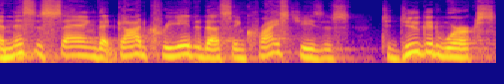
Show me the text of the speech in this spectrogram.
And this is saying that God created us in Christ Jesus to do good works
